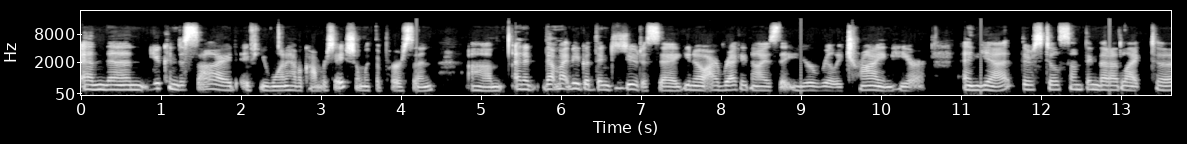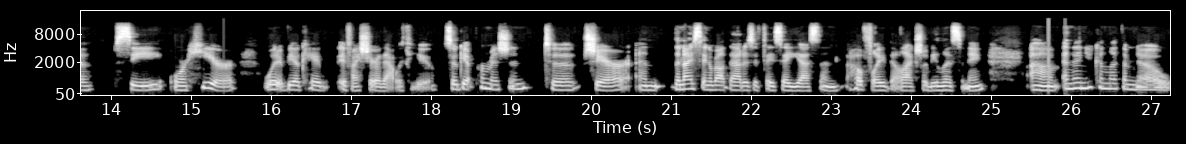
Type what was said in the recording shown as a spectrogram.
And then you can decide if you want to have a conversation with the person. Um, and it, that might be a good thing to do to say, you know, I recognize that you're really trying here. And yet there's still something that I'd like to see or hear would it be okay if I share that with you? So get permission to share. And the nice thing about that is if they say yes, then hopefully they'll actually be listening. Um, and then you can let them know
